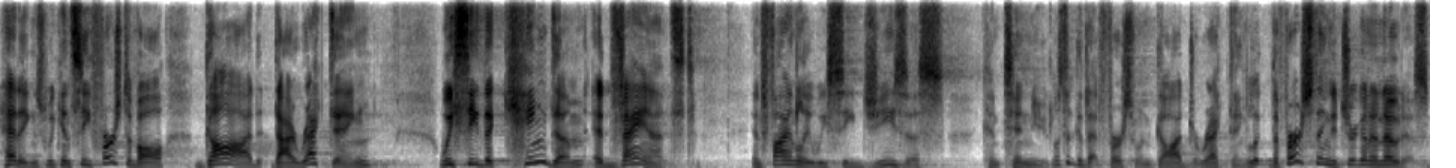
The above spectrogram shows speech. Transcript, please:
headings. We can see, first of all, God directing, we see the kingdom advanced, and finally, we see Jesus continued. Let's look at that first one God directing. Look, the first thing that you're going to notice,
